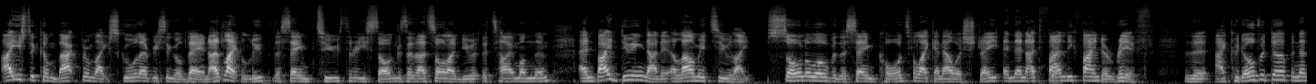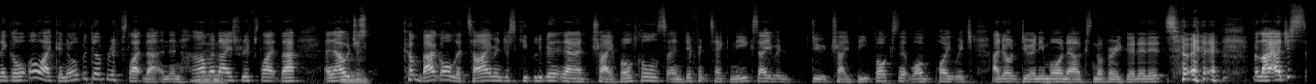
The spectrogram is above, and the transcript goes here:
I used to come back from like school every single day and I'd like loop the same two three songs and that's all I knew at the time on them. And by doing that, it allowed me to like solo over the same chords for like an hour straight, and then I'd finally yeah. find a riff that I could overdub, and then I go, oh, I can overdub riffs like that, and then harmonize mm. riffs like that, and I would mm. just come back all the time and just keep looping it. And I'd try vocals and different techniques. I even do try beatboxing at one point, which I don't do anymore now because I'm not very good at it. but like, I just,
